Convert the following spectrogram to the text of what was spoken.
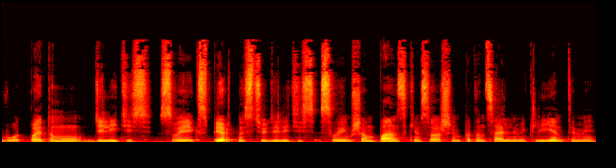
Вот, поэтому делитесь своей экспертностью, делитесь своим шампанским с вашими потенциальными клиентами,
